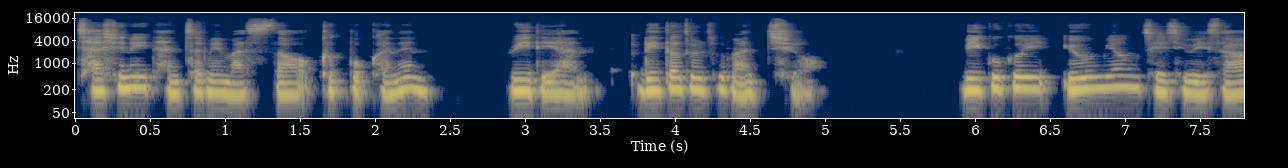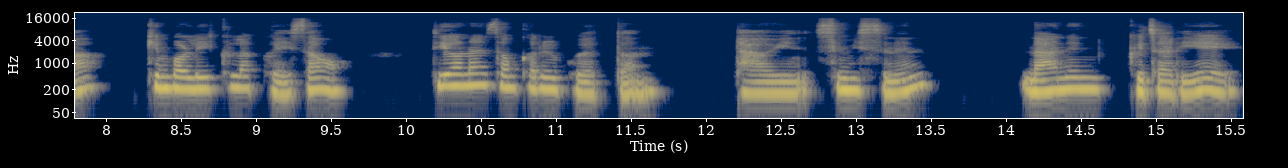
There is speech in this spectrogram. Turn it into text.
자신의 단점에 맞서 극복하는 위대한 리더들도 많지요. 미국의 유명 제지회사 킴벌리 클라크에서 뛰어난 성과를 보였던 다윈 스미스는 나는 그 자리에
